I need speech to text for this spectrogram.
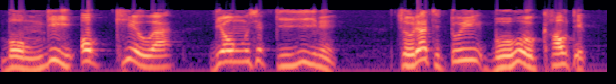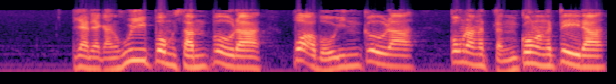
妄语恶口啊，两色记忆呢，做了一堆无好口德，定定讲诽谤三宝啦，报无因果啦，讲人嘅长，讲人嘅短啦，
